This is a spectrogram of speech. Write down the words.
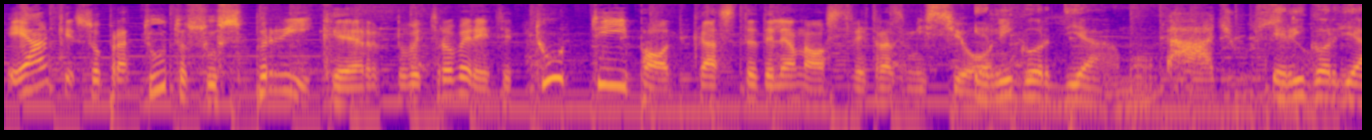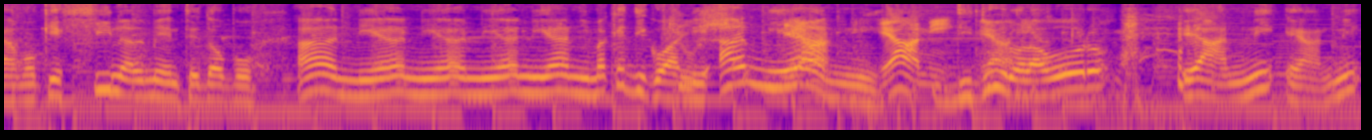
e anche e soprattutto su Spreaker dove troverete tutti i podcast delle nostre E trasmissioni. ricordiamo Ah, giusto. E ricordiamo che finalmente dopo anni e anni e anni e anni e anni, ma che dico anni? Giusto. Anni e, E anni, anni, e anni, di e duro anni. lavoro e anni e anni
